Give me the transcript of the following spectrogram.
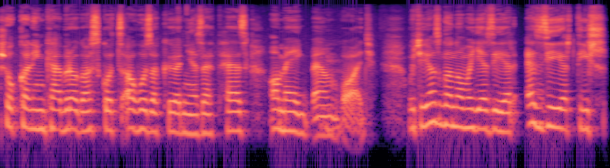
sokkal inkább ragaszkodsz ahhoz a környezethez, amelyikben vagy. Úgyhogy azt gondolom, hogy ezért, ezért is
